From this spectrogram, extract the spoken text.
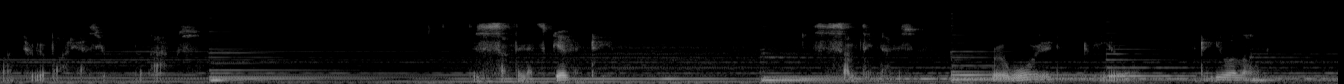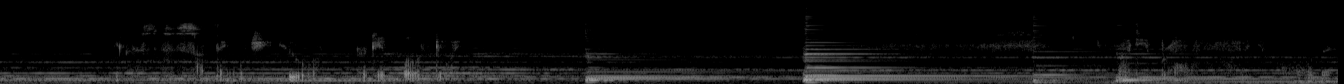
going through your body as you relax. This is something that's given to you. This is something that is alone. Because this is something which you are capable of doing. Deep breath, and you hold it,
